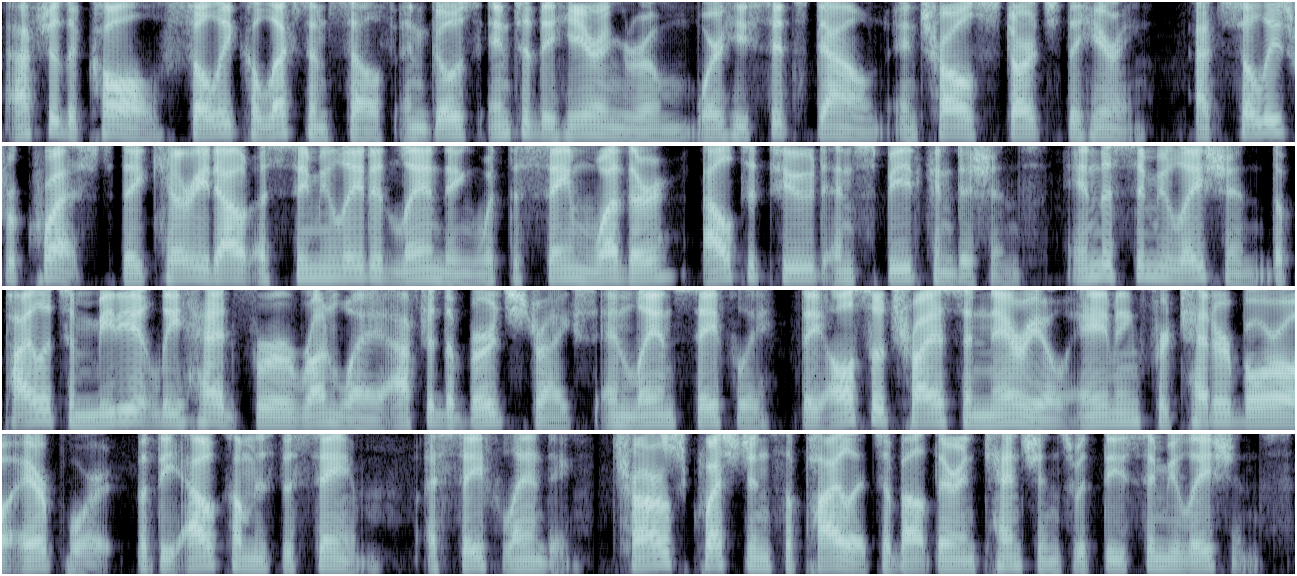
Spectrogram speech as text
After the call, Sully collects himself and goes into the hearing room where he sits down and Charles starts the hearing. At Sully's request, they carried out a simulated landing with the same weather, altitude, and speed conditions. In the simulation, the pilots immediately head for a runway after the bird strikes and land safely. They also try a scenario aiming for Teterboro Airport, but the outcome is the same a safe landing. Charles questions the pilots about their intentions with these simulations.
